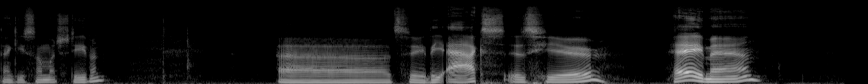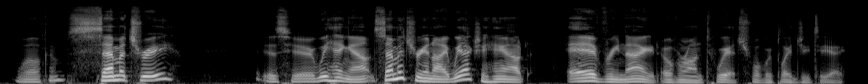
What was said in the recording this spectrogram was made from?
Thank you so much, Stephen. Uh, let's see. The Axe is here. Hey, man. Welcome. Cemetery is here. We hang out. Cemetery and I, we actually hang out every night over on Twitch while we play GTA.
